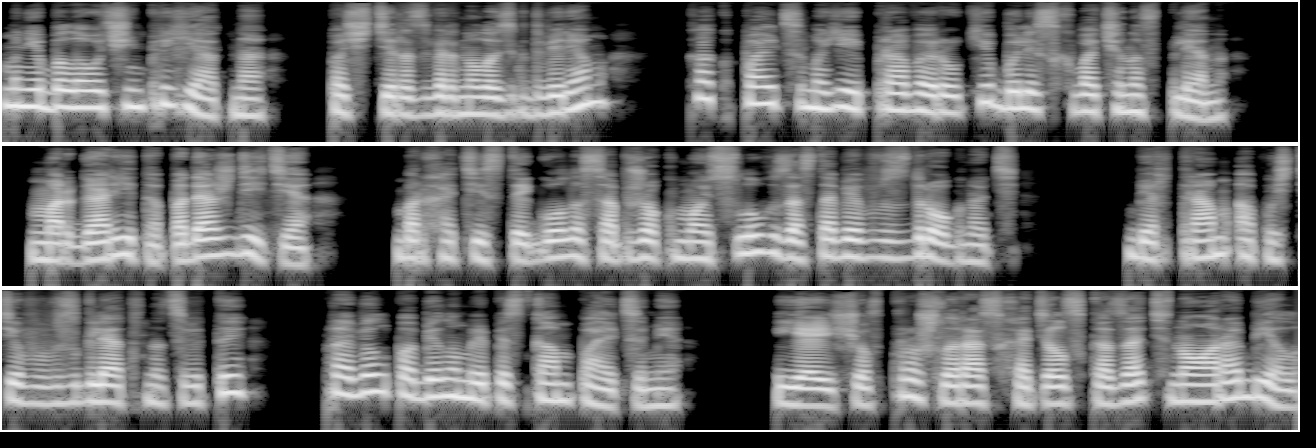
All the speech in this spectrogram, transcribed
Мне было очень приятно», почти развернулась к дверям, как пальцы моей правой руки были схвачены в плен. «Маргарита, подождите!» Бархатистый голос обжег мой слух, заставив вздрогнуть. Бертрам, опустив взгляд на цветы, провел по белым лепесткам пальцами. Я еще в прошлый раз хотел сказать, но оробел.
